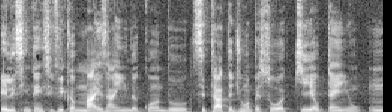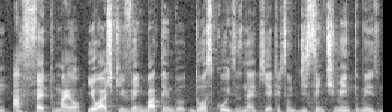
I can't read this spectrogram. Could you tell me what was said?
ele se intensifica mais ainda quando se trata de uma pessoa que eu tenho um afeto maior. E eu acho que vem batendo duas coisas, né? Que é questão de sentimento mesmo.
